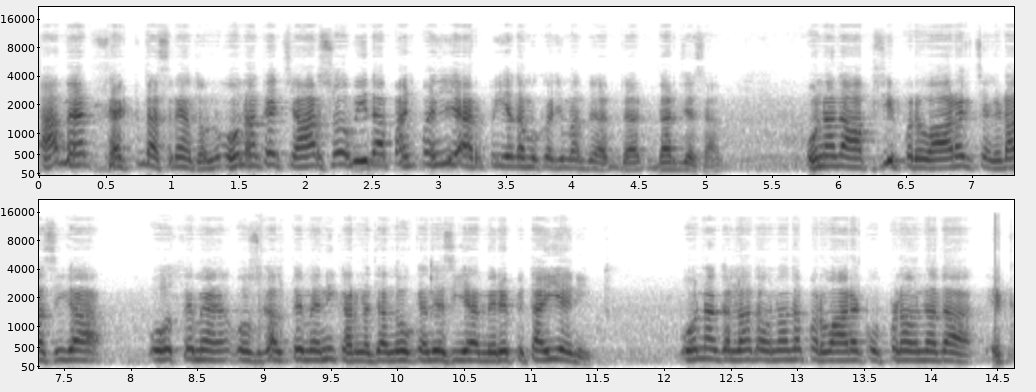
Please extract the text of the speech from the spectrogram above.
ਆ ਮੈਂ ਫੈਕਟ ਦੱਸ ਰਿਹਾ ਤੁਹਾਨੂੰ, ਉਹਨਾਂ ਤੇ 420 ਦਾ 5-5000 ਰੁਪਏ ਦਾ ਮੁਕੱਦਮਾ ਦ- ਦਰਜ ਹੈ ਸਾਹਿਬ। ਉਹਨਾਂ ਦਾ ਆਪਸੀ ਪਰਿਵਾਰਕ ਝਗੜਾ ਸੀਗਾ ਉਸ ਤੇ ਮੈਂ, ਉਸ ਗੱਲ ਤੇ ਮੈਂ ਨਹੀਂ ਕਰਨਾ ਚਾਹੁੰਦਾ, ਉਹ ਕਹਿੰਦੇ ਸੀ, ਇਹ ਮੇਰੇ ਪਿਤਾ ਹੀ ਹੈ ਨਹੀਂ। ਉਹਨਾਂ ਗੱਲਾਂ ਦਾ ਉਹਨਾਂ ਦਾ ਪਰਿਵਾਰਕ ਉਪਣਾ ਉਹਨਾਂ ਦਾ ਇੱਕ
